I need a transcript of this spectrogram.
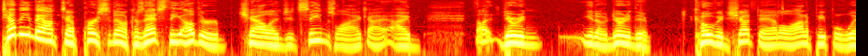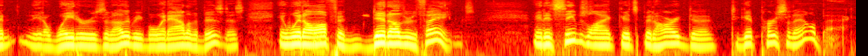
Tell me about uh, personnel, because that's the other challenge. It seems like I, I uh, during, you know, during the COVID shutdown, a lot of people went, you know, waiters and other people went out of the business and went off and did other things. And it seems like it's been hard to, to get personnel back.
